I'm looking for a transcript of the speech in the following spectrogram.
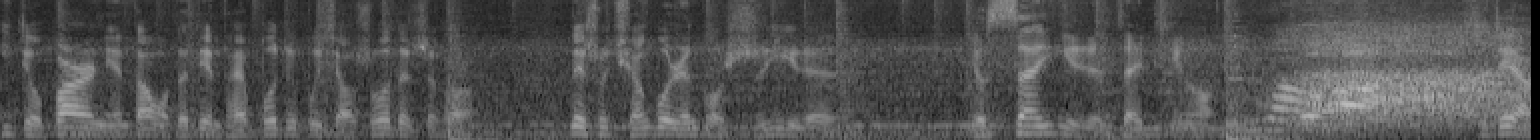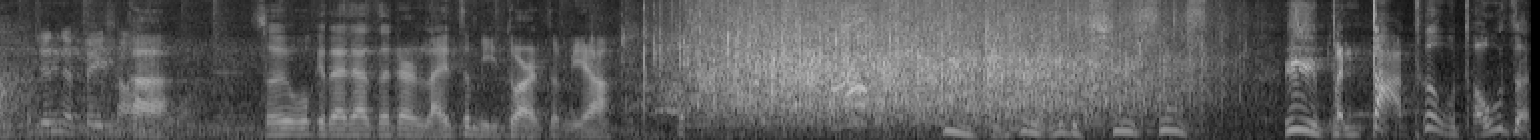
一九八二年，当我在电台播这部小说的时候，那时候全国人口十亿人，有三亿人在听哦。哇！是这样的，真的非常啊。所以我给大家在这儿来这么一段，怎么样？好。玉一来的亲叔叔。日本大特务头子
